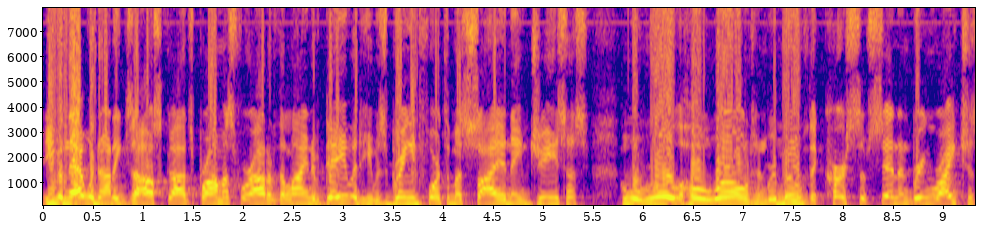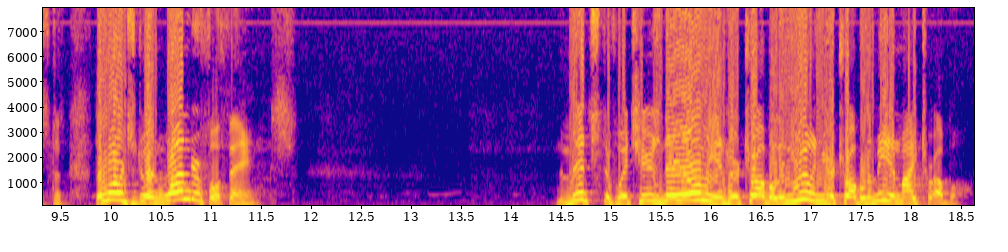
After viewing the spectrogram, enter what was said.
Even that would not exhaust God's promise, for out of the line of David, he was bringing forth a Messiah named Jesus who will rule the whole world and remove the curse of sin and bring righteousness. The Lord's doing wonderful things. In the midst of which, here's Naomi in her trouble, and you in your trouble, and me in my trouble.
